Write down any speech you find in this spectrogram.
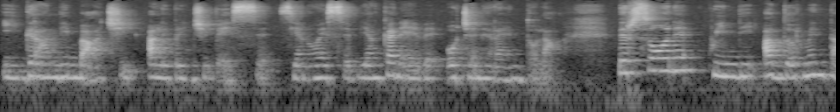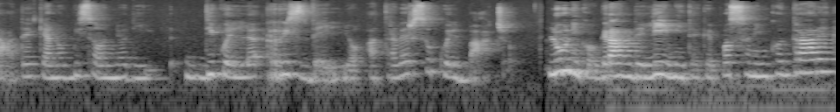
i grandi baci alle principesse, siano esse Biancaneve o Cenerentola. Persone quindi addormentate che hanno bisogno di, di quel risveglio attraverso quel bacio. L'unico grande limite che possono incontrare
